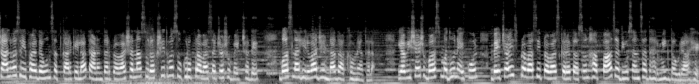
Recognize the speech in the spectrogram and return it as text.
शाल व श्रीफळ देऊन सत्कार केला. त्यानंतर प्रवाशांना सुरक्षित व सुखरूप प्रवासाच्या शुभेच्छा देत बसला हिरवा झेंडा दाखवण्यात आला. या विशेष बसमधून एकूण बेचाळीस प्रवासी प्रवास करत असून हा पाच दिवसांचा धार्मिक दौरा आहे.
